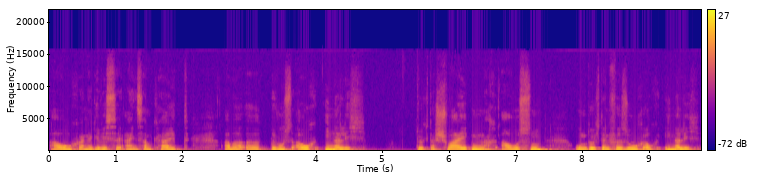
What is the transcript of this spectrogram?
auch eine gewisse Einsamkeit, aber äh, bewusst auch innerlich durch das Schweigen nach außen und durch den Versuch auch innerlich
